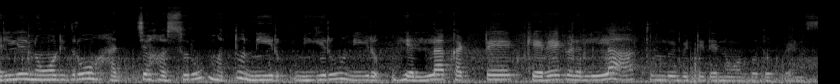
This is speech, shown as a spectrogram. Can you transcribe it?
ಎಲ್ಲಿ ನೋಡಿದರೂ ಹಚ್ಚ ಹಸಿರು ಮತ್ತು ನೀರು ನೀರು ನೀರು. ಎಲ್ಲ ಕಟ್ಟೆ, ಕೆರೆಗಳೆಲ್ಲ ತುಂಬಿಬಿಟ್ಟಿದೆ ನೋಡ್ಬೋದು ಫ್ರೆಂಡ್ಸ್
